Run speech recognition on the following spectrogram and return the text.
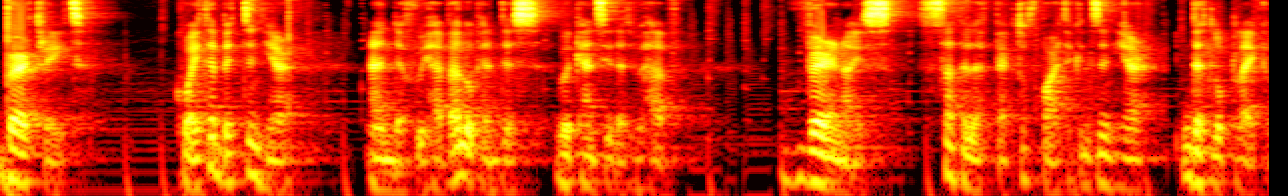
birth rate quite a bit in here. And if we have a look at this, we can see that we have very nice subtle effect of particles in here that look like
